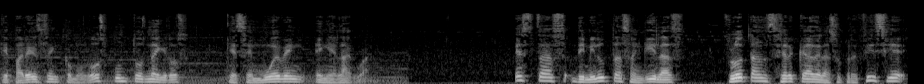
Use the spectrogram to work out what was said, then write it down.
que parecen como dos puntos negros que se mueven en el agua. Estas diminutas anguilas flotan cerca de la superficie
